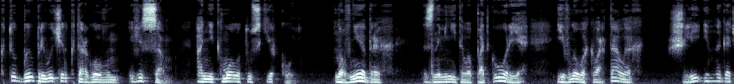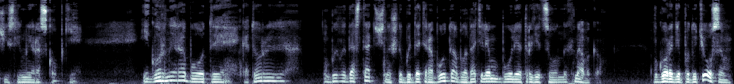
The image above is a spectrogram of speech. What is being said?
кто был привычен к торговым весам, а не к молоту с киркой. Но в недрах знаменитого Подгорья и в новых кварталах шли и многочисленные раскопки. И горные работы, которых было достаточно, чтобы дать работу обладателям более традиционных навыков. В городе под утесом,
